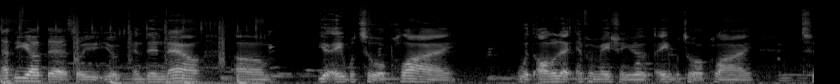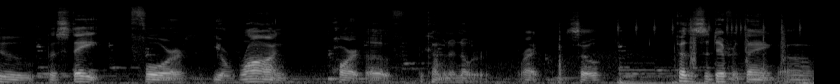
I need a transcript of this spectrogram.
after you got that, so you, you and then now um, you're able to apply with all of that information. You're able to apply to the state for your Ron part of becoming a notary, right? So because it's a different thing. Um,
